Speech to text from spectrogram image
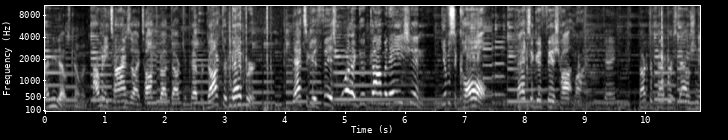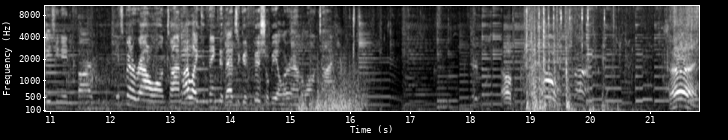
I knew that was coming. How many times have I talked about Dr. Pepper? Dr. Pepper, that's a good fish. What a good combination. Give us a call. That's a good fish hotline, okay? Dr. Pepper established in 1885. It's been around a long time. I like to think that that's a good fish will be around a long time. Oh, Oh, son. son.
